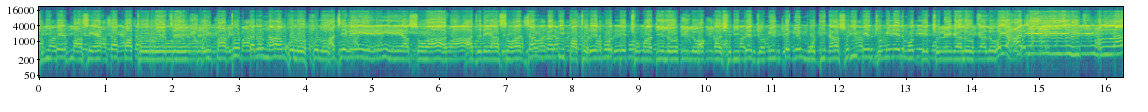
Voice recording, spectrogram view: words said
শরীফের পাশে একটা পাথর রয়েছে ওই পাথরটার নাম হলো হাজরে আসওয়াদ। হাজরে আসওয়াদ জান্নাতি পাথরের মধ্যে চুমা দিল। মক্কা শরীফের জমিন থেকে মদিনা শরীফের জমিনের মধ্যে চলে গেল। ওই হাজি, আল্লাহ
